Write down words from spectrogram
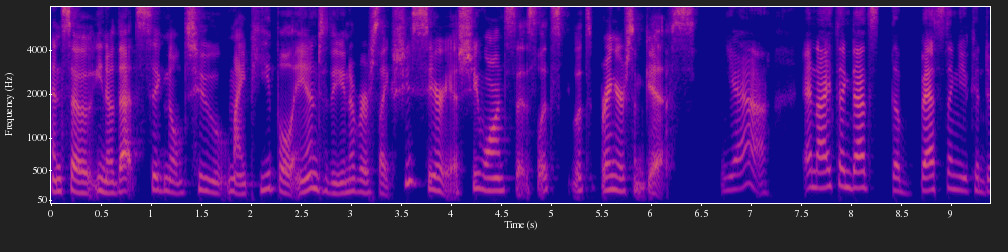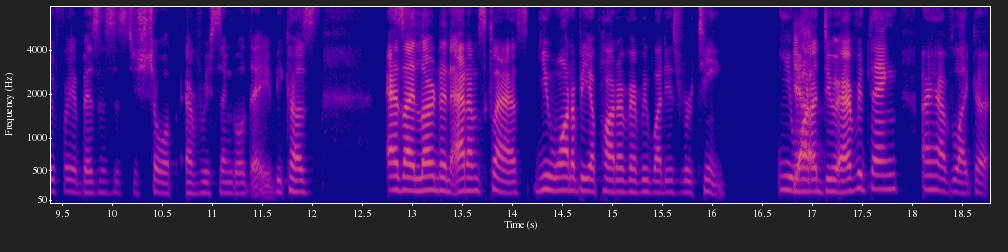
And so, you know, that signaled to my people and to the universe like she's serious. She wants this. Let's let's bring her some gifts. Yeah. And I think that's the best thing you can do for your business is to show up every single day because as I learned in Adam's class, you want to be a part of everybody's routine. You yeah. want to do everything. I have like a,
